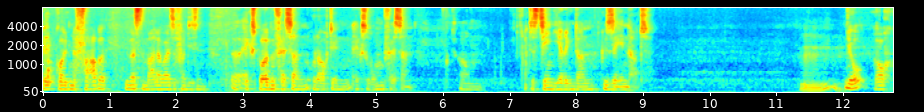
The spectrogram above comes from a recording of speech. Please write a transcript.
gelb-goldene Farbe, wie man es normalerweise von diesen äh, Ex-Bourbon-Fässern oder auch den Ex-Rum-Fässern ähm, des Zehnjährigen dann gesehen hat. Mhm. Jo, auch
